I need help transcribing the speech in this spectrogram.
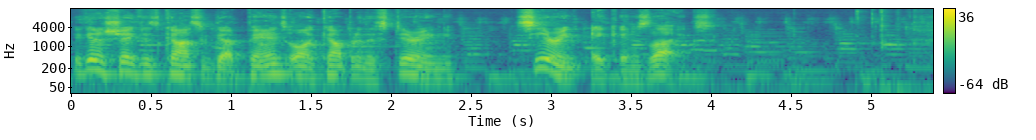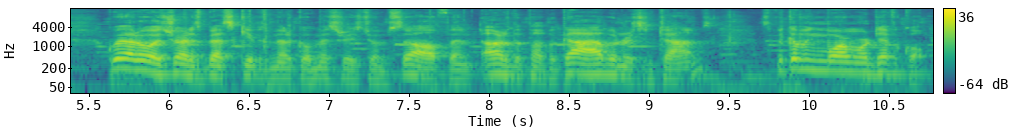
He couldn't shake his constant gut pains, only accompanying the steering, searing ache in his legs. Had always tried his best to keep his medical mysteries to himself, and out of the public eye, but in recent times, it's becoming more and more difficult.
